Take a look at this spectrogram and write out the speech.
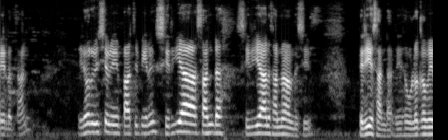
வேலை தான் இன்னொரு விஷயம் நீங்கள் பார்த்துப்பீங்கன்னா சிரியா சண்டை சிரியாவில் சண்டை நடந்துச்சு. பெரிய சண்டை. நீங்கள் உலகமே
